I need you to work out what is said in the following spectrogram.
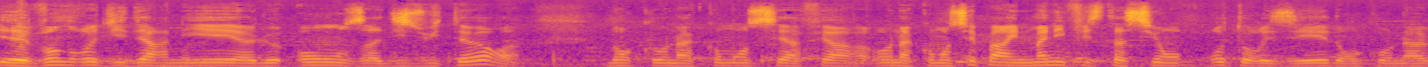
euh, vendredi dernier, euh, le 11 à 18h. Donc on a commencé à faire, on a commencé par une manifestation autorisée. Donc on, a-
